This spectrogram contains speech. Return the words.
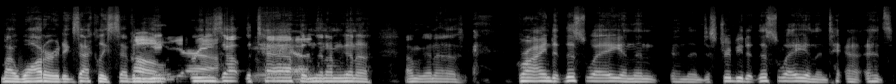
my water at exactly seventy eight Oh, yeah. degrees out the tap, Yeah. and then I'm gonna I'm gonna grind it this way, and then and then distribute it this way, and then ta- uh, it's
